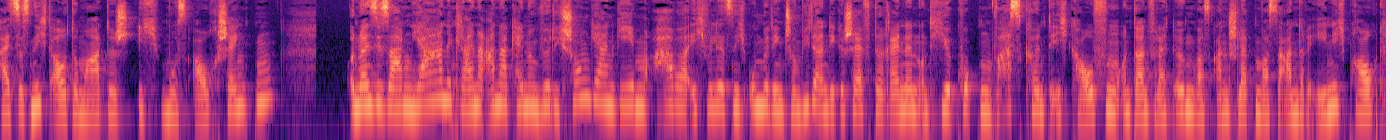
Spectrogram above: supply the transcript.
heißt es nicht automatisch, ich muss auch schenken. Und wenn Sie sagen, ja, eine kleine Anerkennung würde ich schon gern geben, aber ich will jetzt nicht unbedingt schon wieder in die Geschäfte rennen und hier gucken, was könnte ich kaufen und dann vielleicht irgendwas anschleppen, was der andere eh nicht braucht,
